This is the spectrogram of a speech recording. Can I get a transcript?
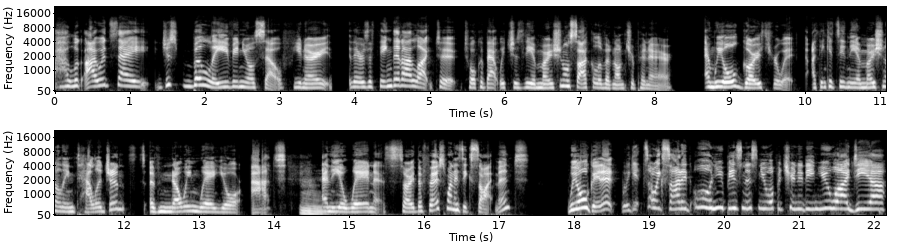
Uh, look, I would say just believe in yourself. You know, there's a thing that I like to talk about, which is the emotional cycle of an entrepreneur. And we all go through it. I think it's in the emotional intelligence of knowing where you're at mm. and the awareness. So the first one is excitement. We all get it. We get so excited. Oh, new business, new opportunity, new idea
